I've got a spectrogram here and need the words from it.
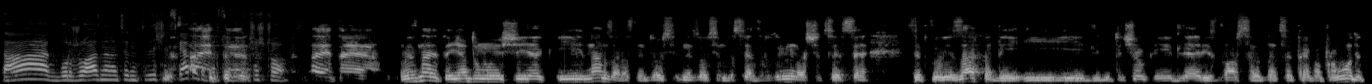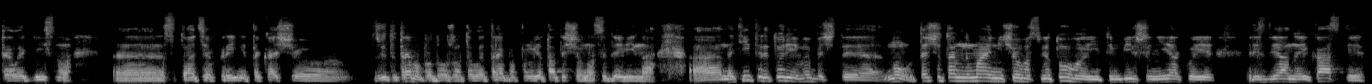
Так, буржуазне націоналістичне свято тепер чи що? Ви Знаєте, ви знаєте, я думаю, що як і нам зараз не досі не зовсім до свят зрозуміло, що це все святкові заходи, і для діточок, і для різдва все одно це треба проводити. Але дійсно е, ситуація в країні така, що жити треба продовжувати, але треба пам'ятати, що в нас іде війна. А на тій території, вибачте, ну те, що там немає нічого святого, і тим більше ніякої різдвяної казки.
